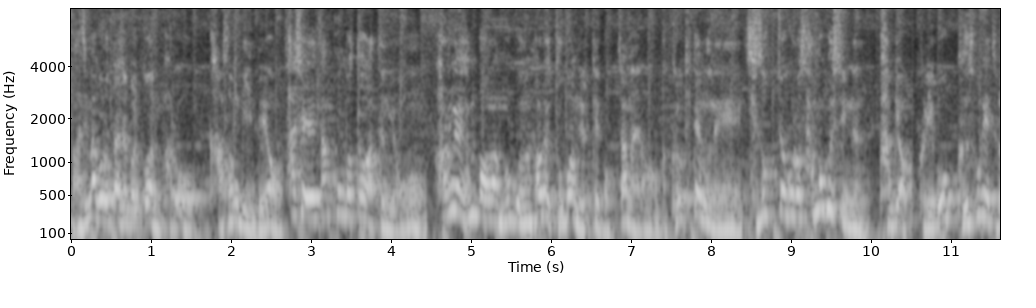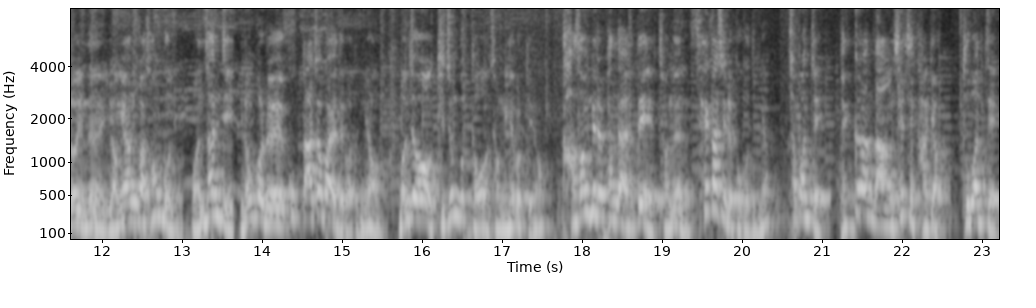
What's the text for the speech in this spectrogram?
마지막으로 따져볼 건 바로 가성비인데요. 사실 땅콩버터 같은 경우 하루에 한 번 혹은 하루에 두 번 이렇게 먹잖아요. 그렇기 때문에 지속적으로 사 먹을 수 있는 가격 그리고 그 속에 들어있는 영양과 성분, 원산지 이런 거를 꼭 따져봐야 되거든요. 먼저 기준부터 정리해 볼게요. 가성비를 판단할 때 저는 세 가지를 보거든요. 첫 번째, 100g당 실제 가격. 두 번째,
